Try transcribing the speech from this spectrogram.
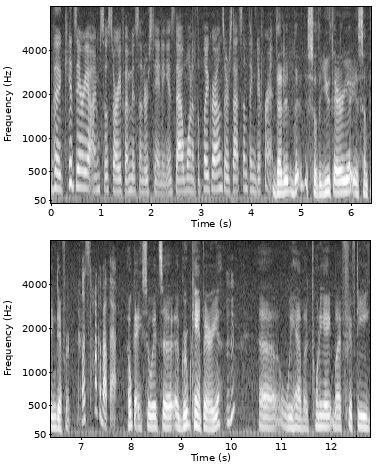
The kids area, I'm so sorry if I'm misunderstanding. Is that one of the playgrounds or is that something different? That is, so the youth area is something different. Let's talk about that. Okay, so it's a, a group camp area. Mm -hmm. uh, we have a 28 by 50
